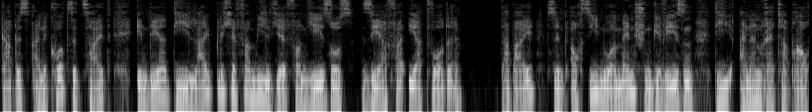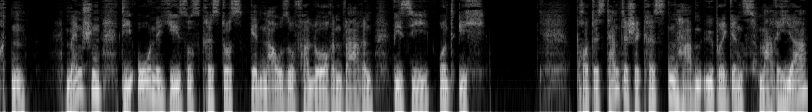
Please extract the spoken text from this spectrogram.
gab es eine kurze Zeit, in der die leibliche Familie von Jesus sehr verehrt wurde. Dabei sind auch sie nur Menschen gewesen, die einen Retter brauchten. Menschen, die ohne Jesus Christus genauso verloren waren wie Sie und ich. Protestantische Christen haben übrigens Maria,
